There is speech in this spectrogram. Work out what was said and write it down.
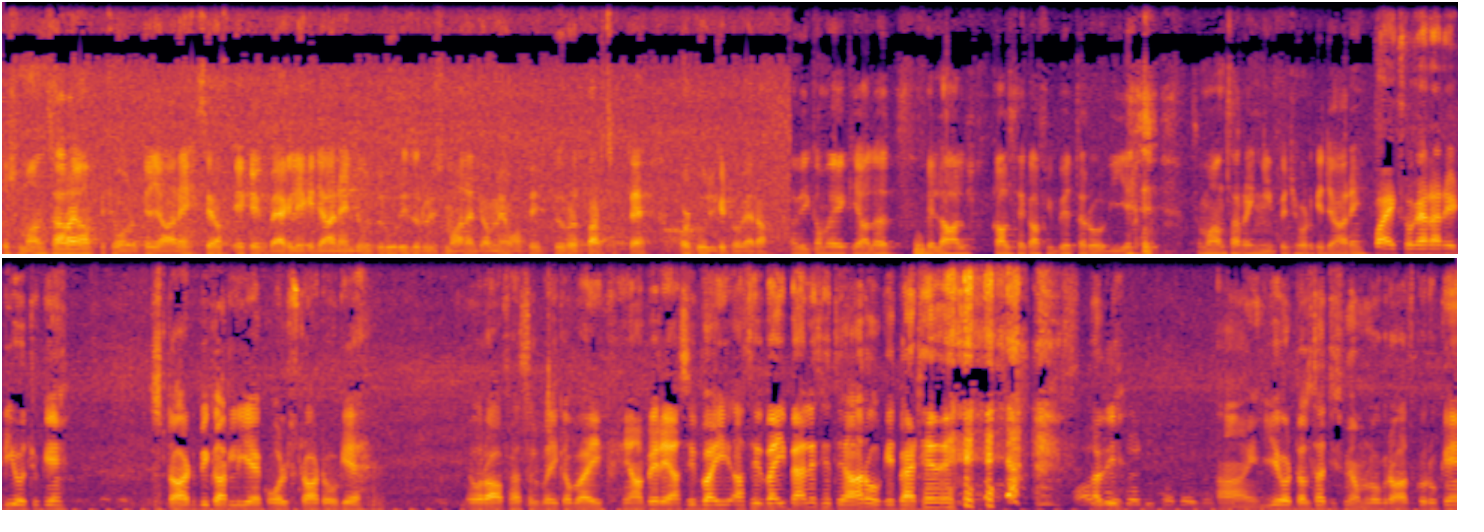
तो सामान सारा यहाँ पे छोड़ के जा रहे हैं, सिर्फ़ एक एक बैग लेके जा रहे हैं, जो ज़रूरी ज़रूरी सामान है जो हमें वहाँ पे ज़रूरत पड़ सकता है, और टूल किट वगैरह। अभी कमरे की हालत फ़िलहाल कल से काफ़ी बेहतर हो गई है। सामान सारा यहीं पे छोड़ के जा रहे हैं। बाइक्स वगैरह रेडी हो चुके हैं। स्टार्ट भी कर लिया है कॉल स्टार्ट हो गया है। और आप फैसल भाई का बाइक यहाँ पे आसिफ भाई आसिफ भाई पहले से तैयार हो के बैठे हुए अभी हाँ ये होटल था जिसमें हम लोग रात को रुके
